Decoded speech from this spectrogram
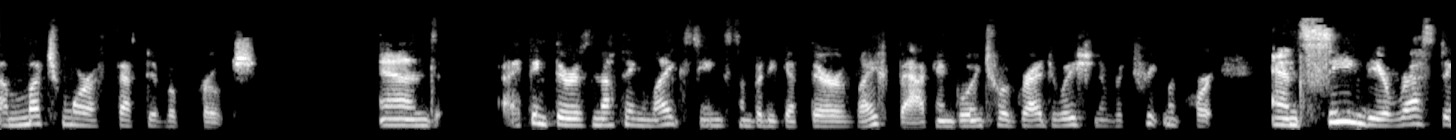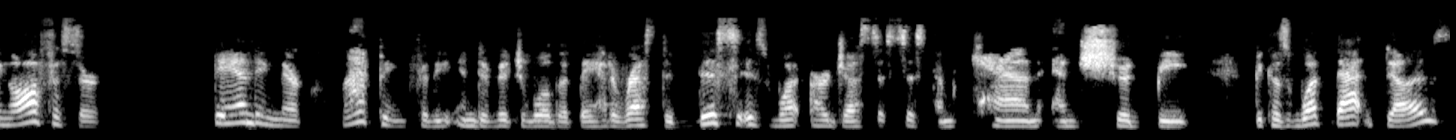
a much more effective approach. And I think there is nothing like seeing somebody get their life back and going to a graduation of a treatment court and seeing the arresting officer standing there clapping for the individual that they had arrested. This is what our justice system can and should be. Because what that does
